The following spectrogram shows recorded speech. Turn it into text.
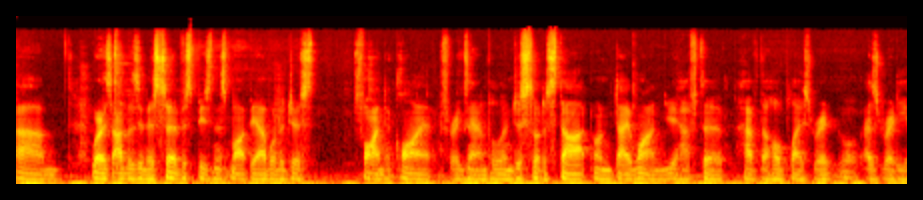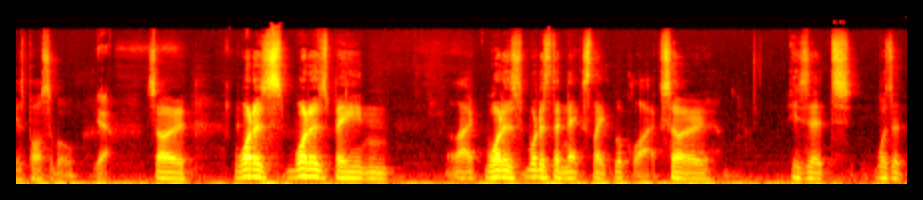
Um, whereas others in a service business might be able to just find a client, for example, and just sort of start on day one. You have to have the whole place re- as ready as possible. Yeah. So, what has what has been like? What is what does the next leap look like? So, is it was it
